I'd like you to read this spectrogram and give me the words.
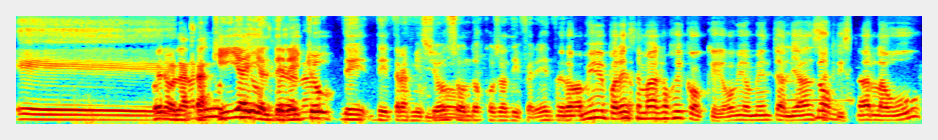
eh, Bueno, la taquilla y el derecho de, de transmisión No. son dos cosas diferentes. Pero a mí me parece más lógico que obviamente Alianza, No. Cristal, la U,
